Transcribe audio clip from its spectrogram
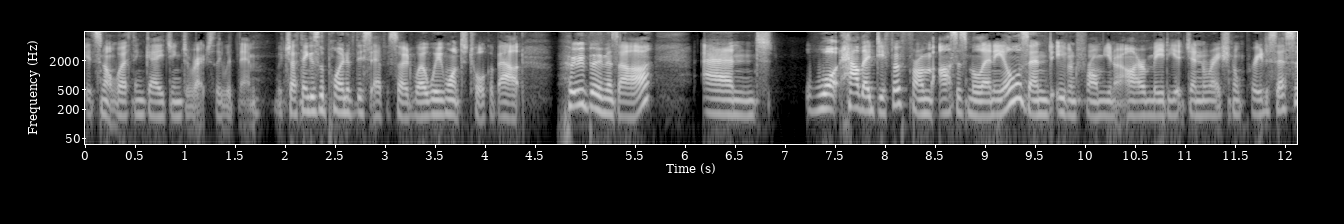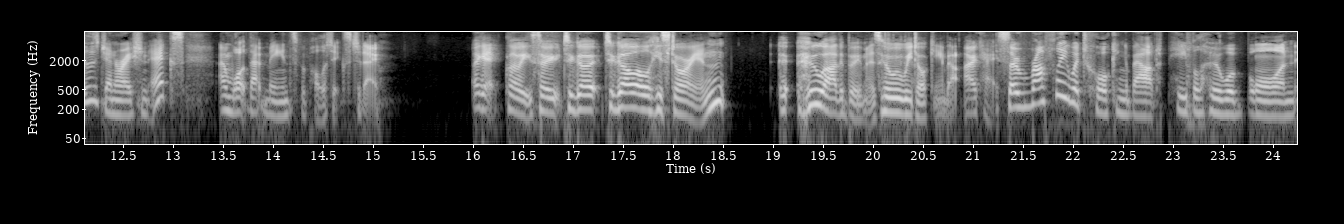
It's not worth engaging directly with them, which I think is the point of this episode, where we want to talk about who boomers are and what how they differ from us as millennials and even from you know our immediate generational predecessors generation x and what that means for politics today. Okay chloe so to go to go all historian who are the boomers? Who are we talking about? Okay so roughly we're talking about people who were born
